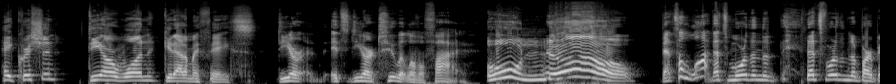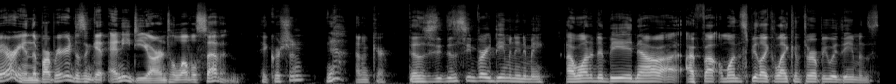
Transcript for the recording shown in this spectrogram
Hey Christian, DR1, get out of my face. DR, it's DR two at level five. Oh no! That's a lot. That's more than the that's more than the barbarian. The barbarian doesn't get any DR until level seven. Hey Christian, Yeah. I don't care. Doesn't doesn't seem very demony to me. I wanted to be now. I, I felt I wanted this to be like lycanthropy with demons.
